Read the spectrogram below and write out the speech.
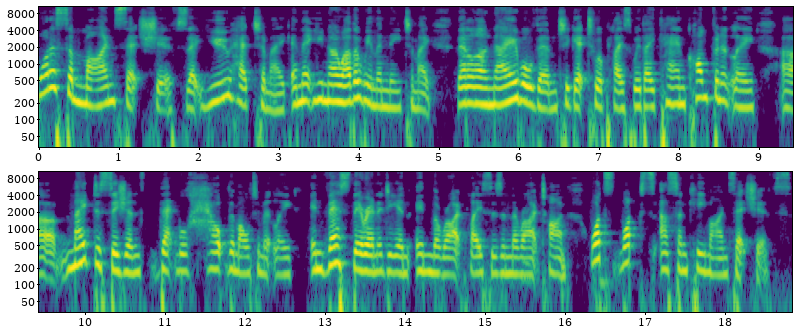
What are some mindset shifts that you had to make and that you know other women need to make that'll enable them to get to a place where they can confidently uh, make decisions that will help them ultimately invest their energy in, in the right places in the right time? What's what are some key mindset shifts?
